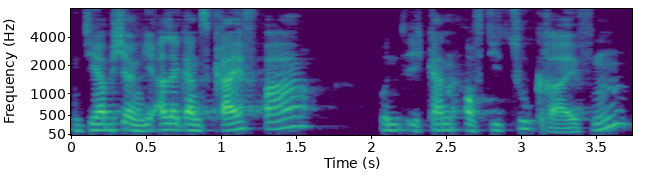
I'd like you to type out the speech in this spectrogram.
Und die habe ich irgendwie alle ganz greifbar und ich kann auf die zugreifen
